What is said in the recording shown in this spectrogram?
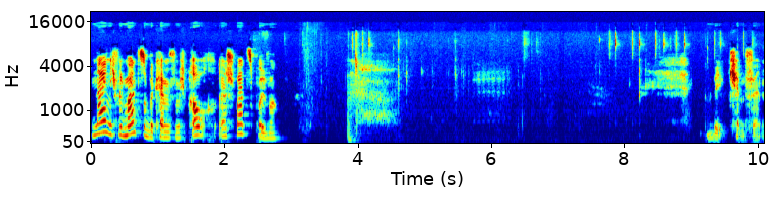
Nein, ich will Monster bekämpfen. Ich brauche äh, Schwarzpulver. Bekämpfen.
